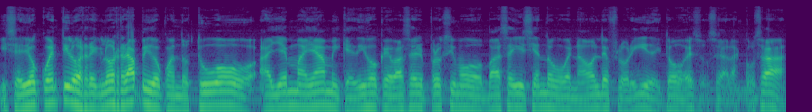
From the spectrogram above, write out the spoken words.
y se dio cuenta y lo arregló rápido cuando estuvo allá en Miami, que dijo que va a ser el próximo, va a seguir siendo gobernador de Florida y todo eso. O sea, las cosas,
